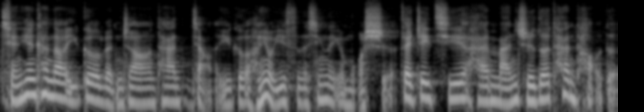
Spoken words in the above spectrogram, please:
前天看到一个文章，它讲了一个很有意思的新的一个模式，在这期还蛮值得探讨的。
